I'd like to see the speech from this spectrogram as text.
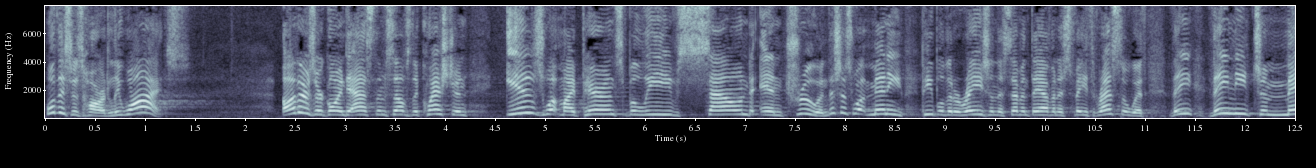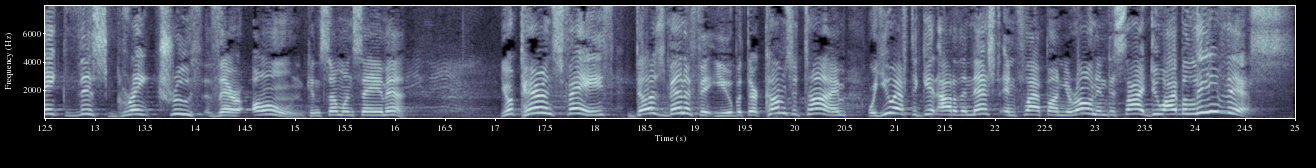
Well, this is hardly wise. Others are going to ask themselves the question is what my parents believe sound and true? And this is what many people that are raised in the Seventh day Adventist faith wrestle with. They, they need to make this great truth their own. Can someone say amen? Your parents' faith does benefit you, but there comes a time where you have to get out of the nest and flap on your own and decide, do I believe this?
